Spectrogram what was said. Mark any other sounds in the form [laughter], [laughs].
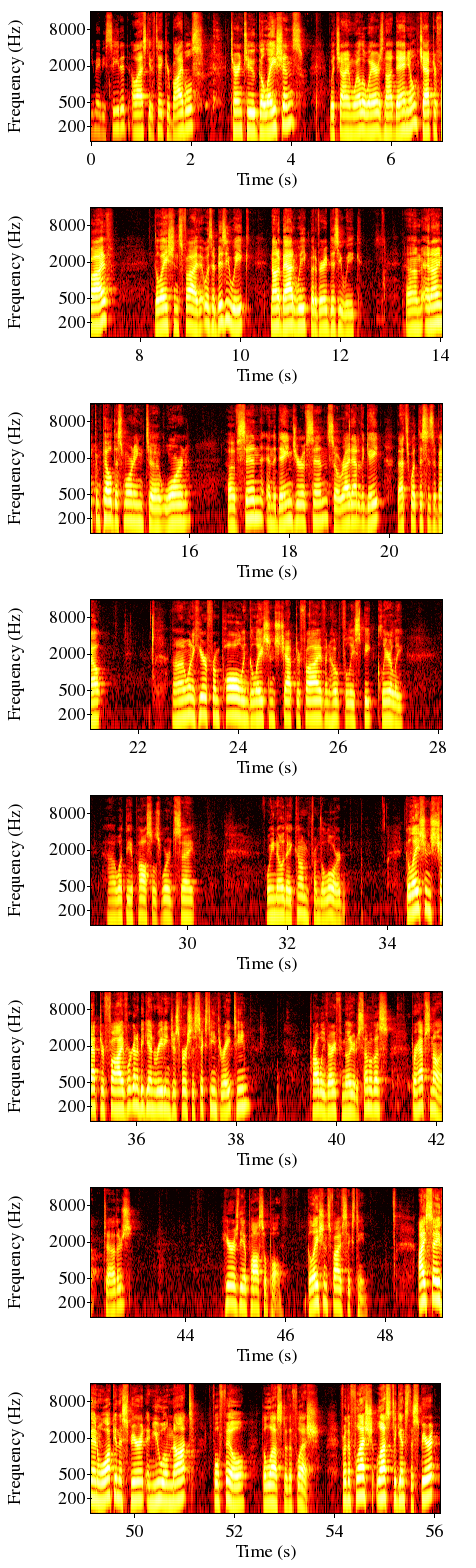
You may be seated. I'll ask you to take your Bibles, turn to Galatians, which I am well aware is not Daniel, chapter 5. Galatians 5. It was a busy week, not a bad week, but a very busy week. Um, and I'm compelled this morning to warn of sin and the danger of sin. So, right out of the gate, that's what this is about. Uh, I want to hear from Paul in Galatians chapter 5 and hopefully speak clearly uh, what the apostles' words say. We know they come from the Lord. Galatians chapter 5, we're going to begin reading just verses 16 through 18. Probably very familiar to some of us, perhaps not to others. Here is the apostle Paul. Galatians 5:16. I say then walk in the spirit and you will not fulfill the lust of the flesh. For the flesh lusts against the spirit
